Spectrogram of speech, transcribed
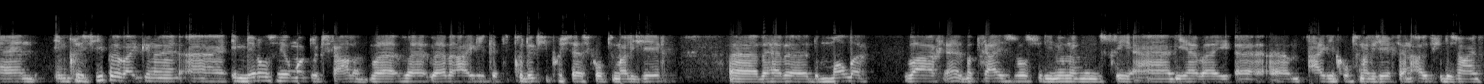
En in principe, wij kunnen uh, inmiddels heel makkelijk schalen. We, we, we hebben eigenlijk het productieproces geoptimaliseerd. Uh, we hebben de mallen waar, hè, de matrijzen zoals we die noemen in de industrie, die hebben wij um, eigenlijk geoptimaliseerd en uitgedesigned.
